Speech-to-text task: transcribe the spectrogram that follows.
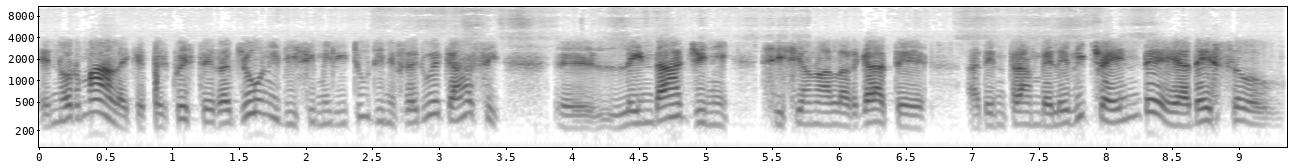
è normale che per queste ragioni di similitudini fra i due casi eh, le indagini si siano allargate ad entrambe le vicende e adesso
